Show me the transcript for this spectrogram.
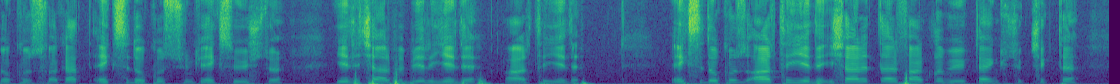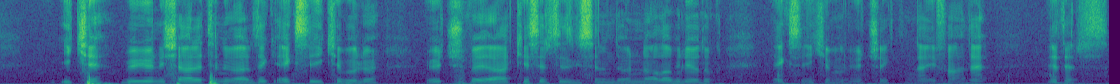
9 fakat eksi 9 çünkü eksi 3'tü. 7 çarpı 1 7 artı 7. Eksi 9 artı 7 işaretler farklı büyükten küçük çıktı. 2 büyüğün işaretini verdik. Eksi 2 bölü 3 veya kesir çizgisinin de önüne alabiliyorduk. Eksi 2 bölü 3 şeklinde ifade ederiz.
